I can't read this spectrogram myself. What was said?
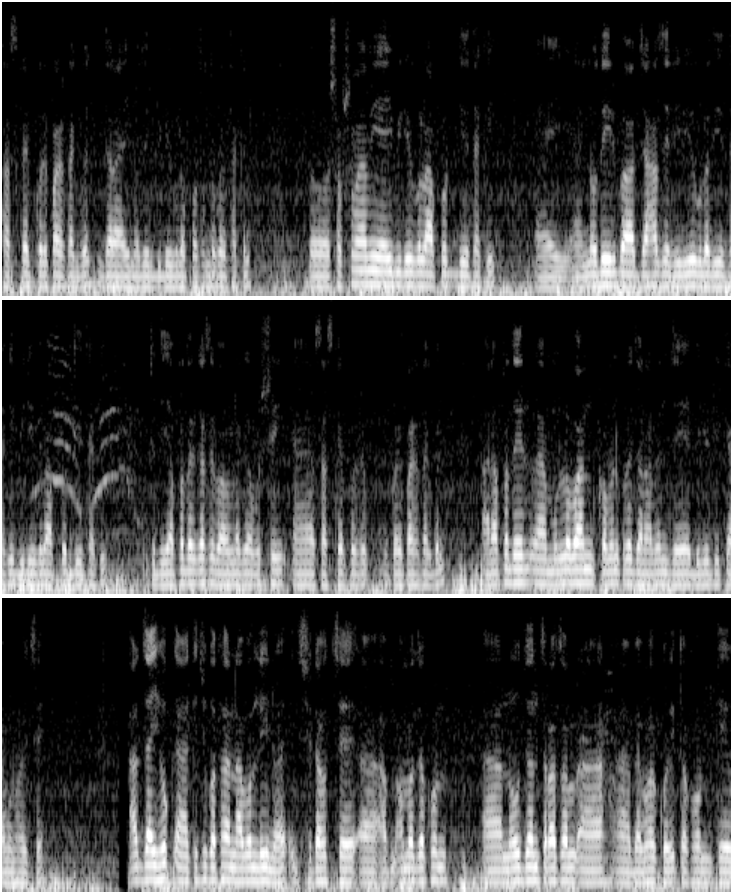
সাবস্ক্রাইব করে পাশে থাকবেন যারা এই নদীর ভিডিওগুলো পছন্দ করে থাকেন। তো সবসময় আমি এই ভিডিওগুলো আপলোড দিয়ে থাকি, এই নদীর বা জাহাজের রিভিউগুলো দিয়ে থাকি, ভিডিওগুলো আপলোড দিয়ে থাকি। যদি আপনাদের কাছে ভালো লাগে অবশ্যই সাবস্ক্রাইব করে পাশে থাকবেন। আর আপনাদের মূল্যবান কমেন্ট করে জানাবেন যে ভিডিওটি কেমন হয়েছে। আর যাই হোক কিছু কথা না বললেই নয়, সেটা হচ্ছে আমরা যখন নৌযান চলাচল ব্যবহার করি। তখন কেউ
